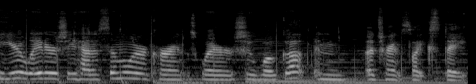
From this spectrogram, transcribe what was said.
A year later, she had a similar occurrence where she woke up in a trance-like state,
